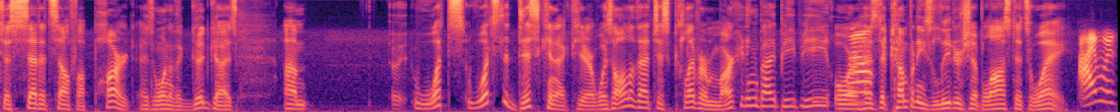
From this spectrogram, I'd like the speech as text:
to set itself apart as one of the good guys. Um, what's what's the disconnect here? Was all of that just clever marketing by BP, or Well- has the company's leadership lost its way? I was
